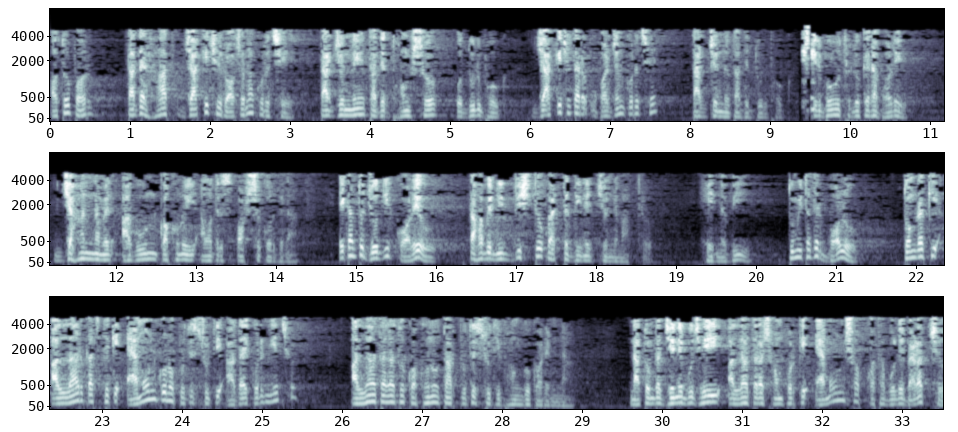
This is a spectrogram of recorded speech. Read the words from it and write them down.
অতঃপর তাদের হাত যা কিছু রচনা করেছে, তার জন্য তাদের ধ্বংস ও দুর্ভোগ যা কিছু তারা উপার্জন করেছে, তার জন্য তাদের দুর্ভোগ। নির্বোধ লোকেরা বলে জাহান নামের আগুন কখনোই আমাদের স্পর্শ করবে না। একান্ত যদি করেও, তা হবে নির্দিষ্ট কয়েকটা দিনের জন্য মাত্র। হে নবী, তুমি তাদের বলো, তোমরা কি আল্লাহর কাছ থেকে এমন কোন প্রতিশ্রুতি আদায় করে নিয়েছ? আল্লাহ তালা তো কখনো তার প্রতিশ্রুতি ভঙ্গ করেন না। না তোমরা জেনে বুঝেই আল্লাহ তালা সম্পর্কে এমন সব কথা বলে বেড়াচ্ছ,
